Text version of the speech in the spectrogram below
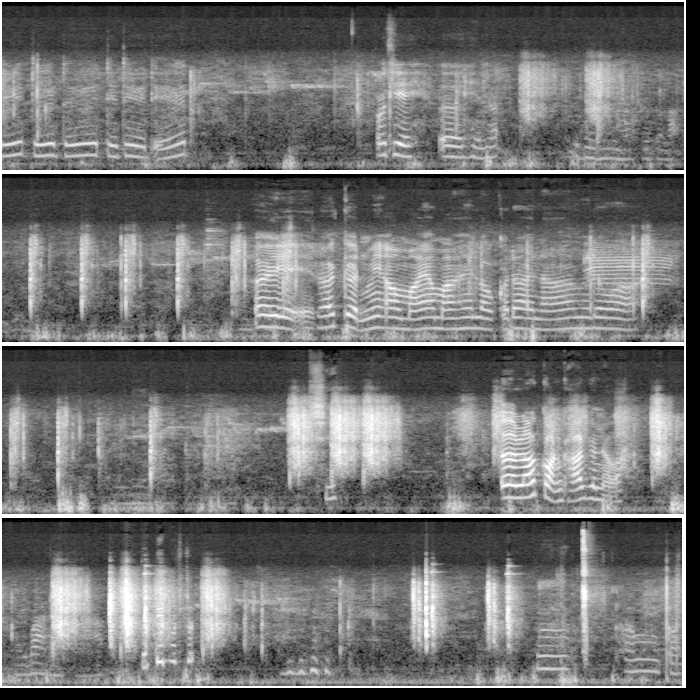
ตึ๊ดตึ๊ดตึ๊ดตึ๊ดตึ๊ดตึ๊ดตึ๊ดโอเค เออ เห็นละที่เป็นหิมะคือตลาดอยู่ เอ้ย ถ้าเกิดไม่เอาไม้เอามาให้เราก็ได้นะ ไม่ได้ว่าชิเออ แล้วก่อนครับอยู่ไหนวะในบ้านนะครับจะปิดประตูอืมทำก่อน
